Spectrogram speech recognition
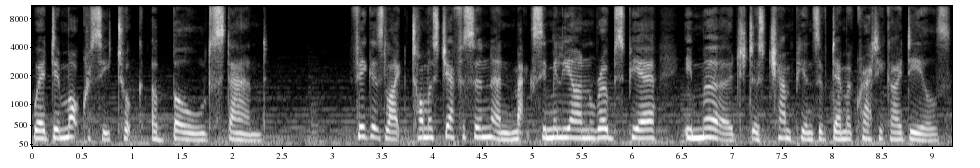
where democracy took a bold stand. Figures like Thomas Jefferson and Maximilien Robespierre emerged as champions of democratic ideals,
